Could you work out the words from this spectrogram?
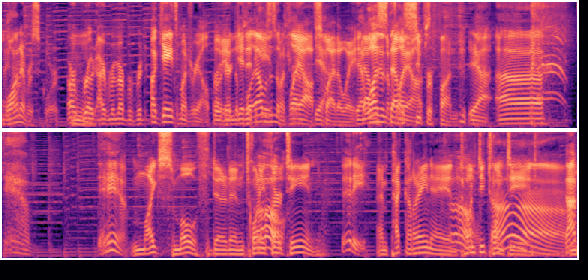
I Juan know. never scored. Or Mm. Bro- I remember Bro- against Montreal. Oh, yeah, in the did that was in the Montreal. playoffs, Yeah. by the way. Yeah, That was- was in the that was super fun. Yeah. Uh, damn. Damn. Mike Smith did it in 2013. Did he? And Pekka Rinne in Oh. 2020. Ah. That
